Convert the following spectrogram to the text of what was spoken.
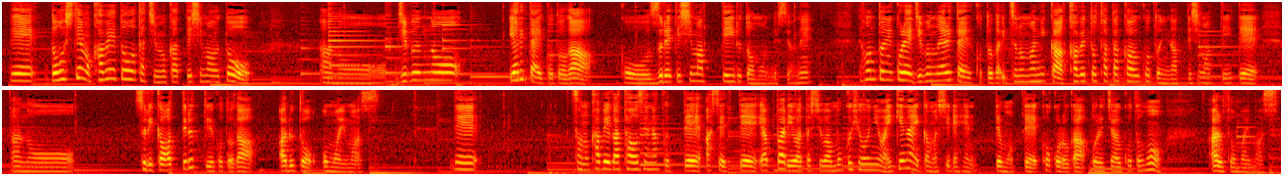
でどうしても壁と立ち向かってしまうとあの自分のやりたいことがこうずれてしまっていると思うんですよね。本当にこれ自分のやりたいことがいつの間にか壁と戦うことになってしまっていてあのすり替わってるっていうことがあると思います。でその壁が倒せなくって焦ってやっぱり私は目標にはいけないかもしれへんって思って心が折れちゃうこともあると思います。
